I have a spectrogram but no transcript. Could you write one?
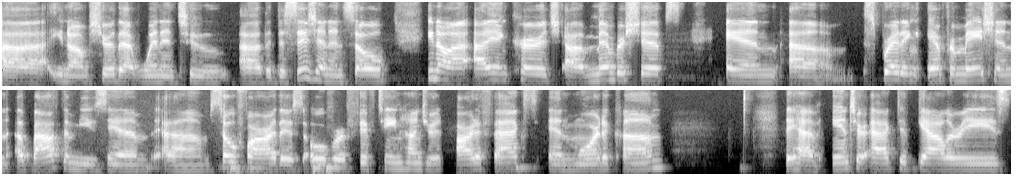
Uh, you know, I'm sure that went into uh, the decision. And so, you know, I, I encourage memberships and um, spreading information about the museum. Um, so far, there's over 1,500 artifacts and more to come. They have interactive galleries.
